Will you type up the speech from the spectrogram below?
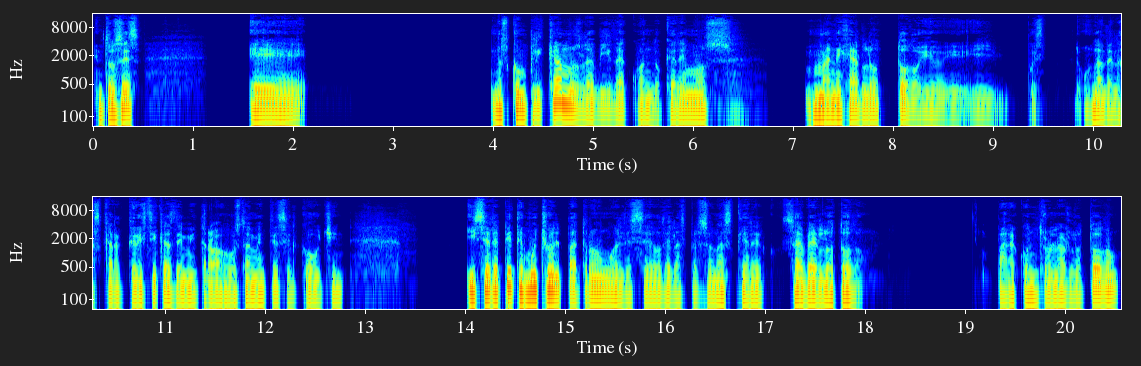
Entonces, eh, nos complicamos la vida cuando queremos manejarlo todo. Y, pues una de las características de mi trabajo justamente es el coaching. Y se repite mucho el patrón o el deseo de las personas querer saberlo todo, para controlarlo todo,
